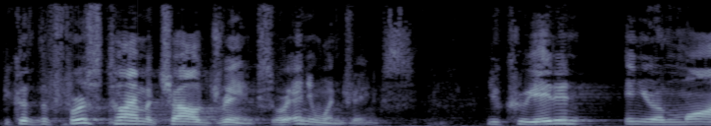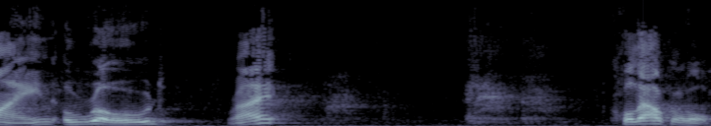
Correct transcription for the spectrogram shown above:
Because the first time a child drinks, or anyone drinks, you create in, in your mind a road, right? Cold alcohol.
